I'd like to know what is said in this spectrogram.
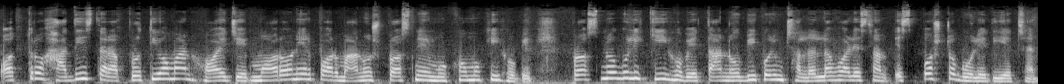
অত্র হাদিস দ্বারা প্রতীয়মান হয় যে মরণের পর মানুষ প্রশ্নের মুখোমুখি হবে। প্রশ্নগুলি কি হবে তা নবী করিম সাল্লাহ আলাইসলাম স্পষ্ট বলে দিয়েছেন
